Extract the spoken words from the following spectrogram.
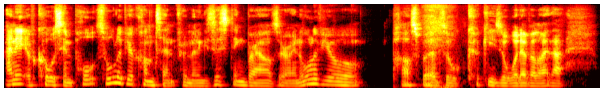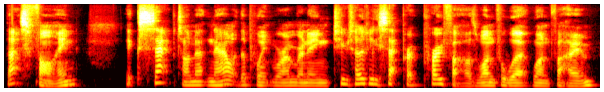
and it of course imports all of your content from an existing browser and all of your passwords or cookies or whatever like that that's fine except i'm at now at the point where i'm running two totally separate profiles one for work one for home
